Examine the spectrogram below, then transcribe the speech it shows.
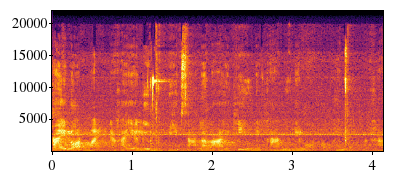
ใช้หลอดใหม่นะคะ อย่าลืมบีบสารละลายที่อยู่ในค้างอยู่ในหลอดออกให้หมดนะคะ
